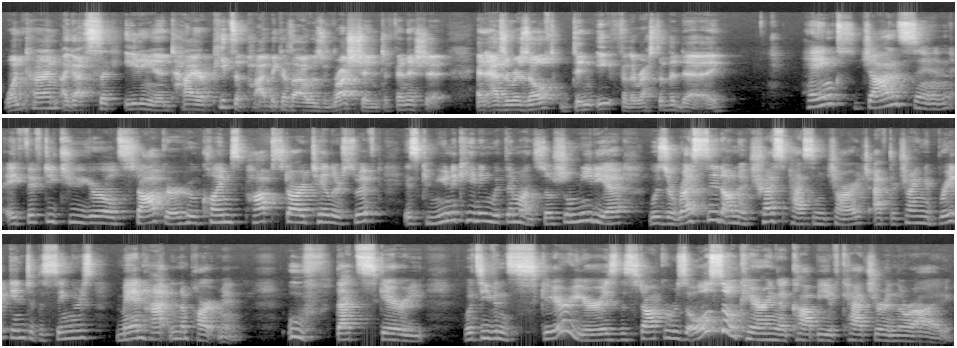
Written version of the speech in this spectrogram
One time I got sick eating an entire pizza pie because I was Russian to finish it, and as a result, didn't eat for the rest of the day. Hanks Johnson, a 52 year old stalker who claims pop star Taylor Swift is communicating with him on social media, was arrested on a trespassing charge after trying to break into the singer's Manhattan apartment. Oof, that's scary. What's even scarier is the stalker was also carrying a copy of Catcher in the Rye.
